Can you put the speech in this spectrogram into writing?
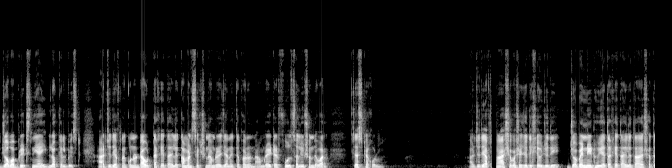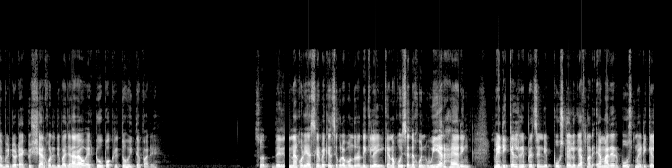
জব আপডেটস নিয়েই লোকাল বেসড আর যদি আপনার কোনো ডাউট থাকে, তাহলে কমেন্ট সেকশনে আমরা জানাতে পারেন। আমরা এটার ফুল সলিউশন দেওয়ার চেষ্টা করব। আর যদি আপনার আশেপাশে যদি কেউ যদি জবের নিড হইয়া থাকে, তাহলে তাদের সাথে ভিডিওটা একটু শেয়ার করে দিবা, যারাও একটু উপকৃত হইতে পারে। সো দেরি না করি আজকের ভ্যাকেন্সিগুলো বন্ধুরা দেখিলাই। কেন কইছে? দেখুন we are hiring medical representative post হইল কি আপনার এমআর এর পোস্ট মেডিকেল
